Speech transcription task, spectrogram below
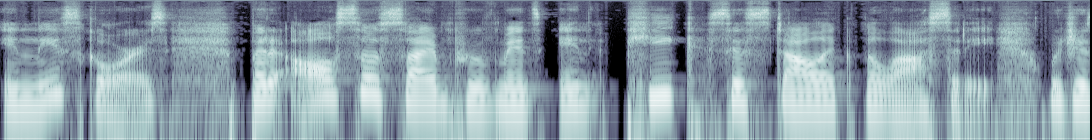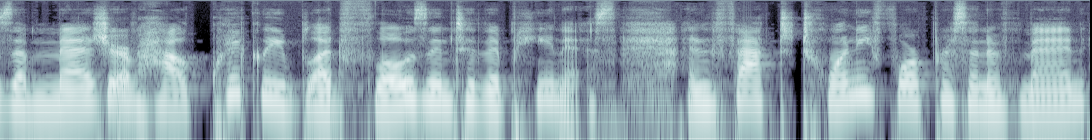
in these scores, but it also saw improvements in peak systolic velocity, which is a measure of how quickly blood flows into the penis. And in fact, 24% of men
